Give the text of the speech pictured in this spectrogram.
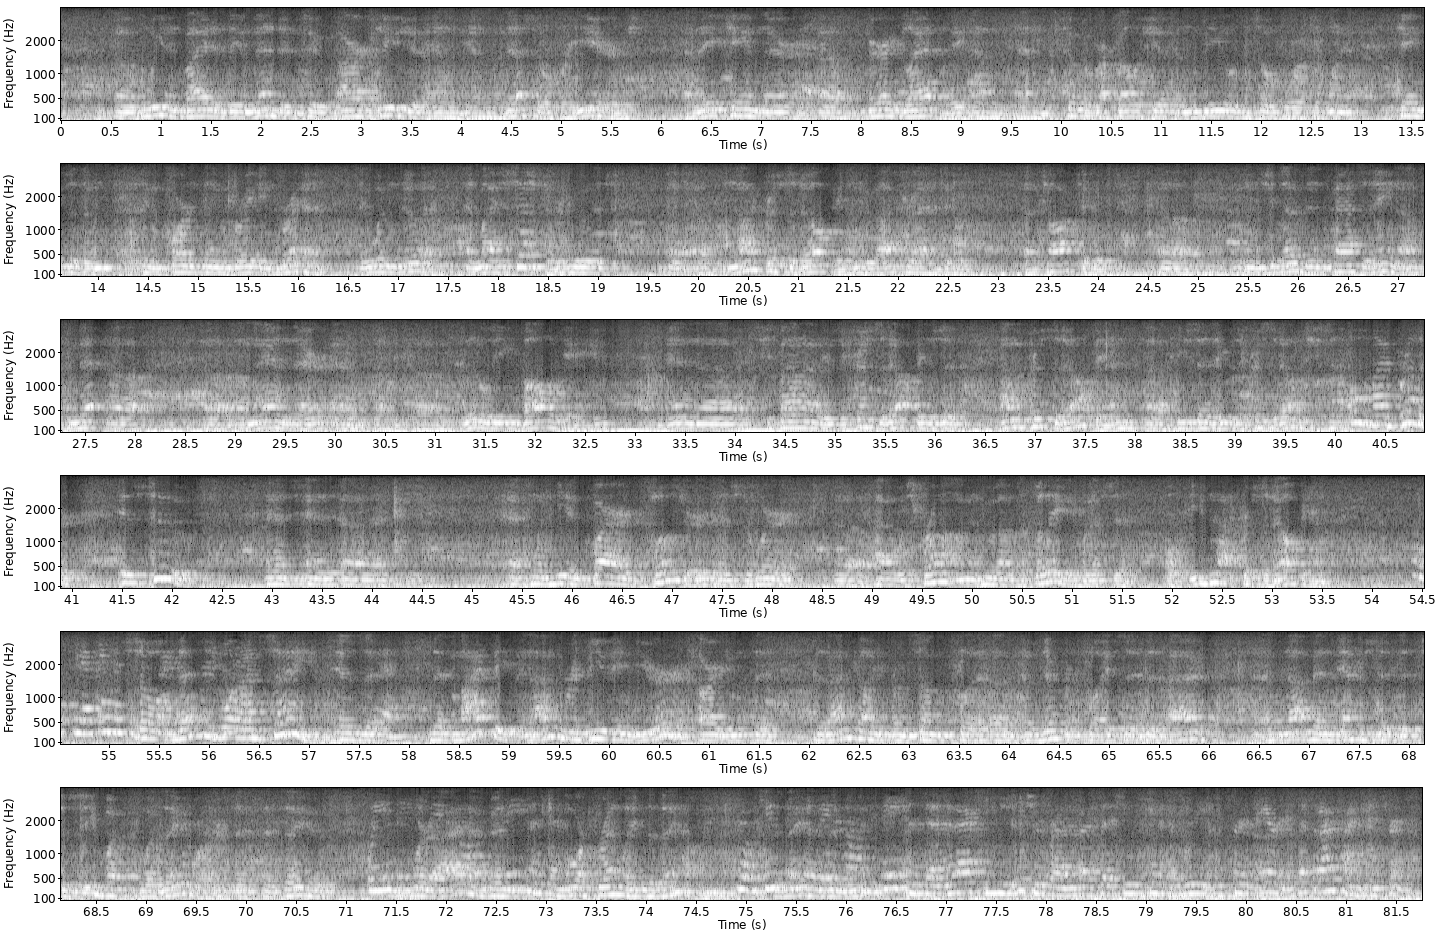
we invited the amended to our ecclesia in, in Modesto for years. And they came there, very gladly and, and took of our fellowship and the meals and so forth. But when it came to the, the important thing of breaking bread, they wouldn't do it. And my sister, who is uh, not Christadelphian, who I tried to uh, talk to, uh, when she lived in Pasadena, met uh, uh, a man there at a, a, a Little League ball game, and uh, she found out he was a Christadelphian and said, I'm a Christadelphian. Uh, he said he was a Christadelphian. She said, oh, my brother is too. And, and uh, when he inquired closer as to where uh, I was from and who I was affiliated with, said, "Oh, he's not a Christadelphian." Well, see, I think this. So this is what I'm saying is that that my feeling, I'm refuting your argument that that I'm coming from some pla- uh, a different place that, that I have not been interested to, to see what what they were that that they have Well, you think where they I have statement been then? more friendly to them. But you think they made a wrong me. statement then, that actually he is your brother, but that you can't agree in certain areas. That's what I'm trying to determine.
